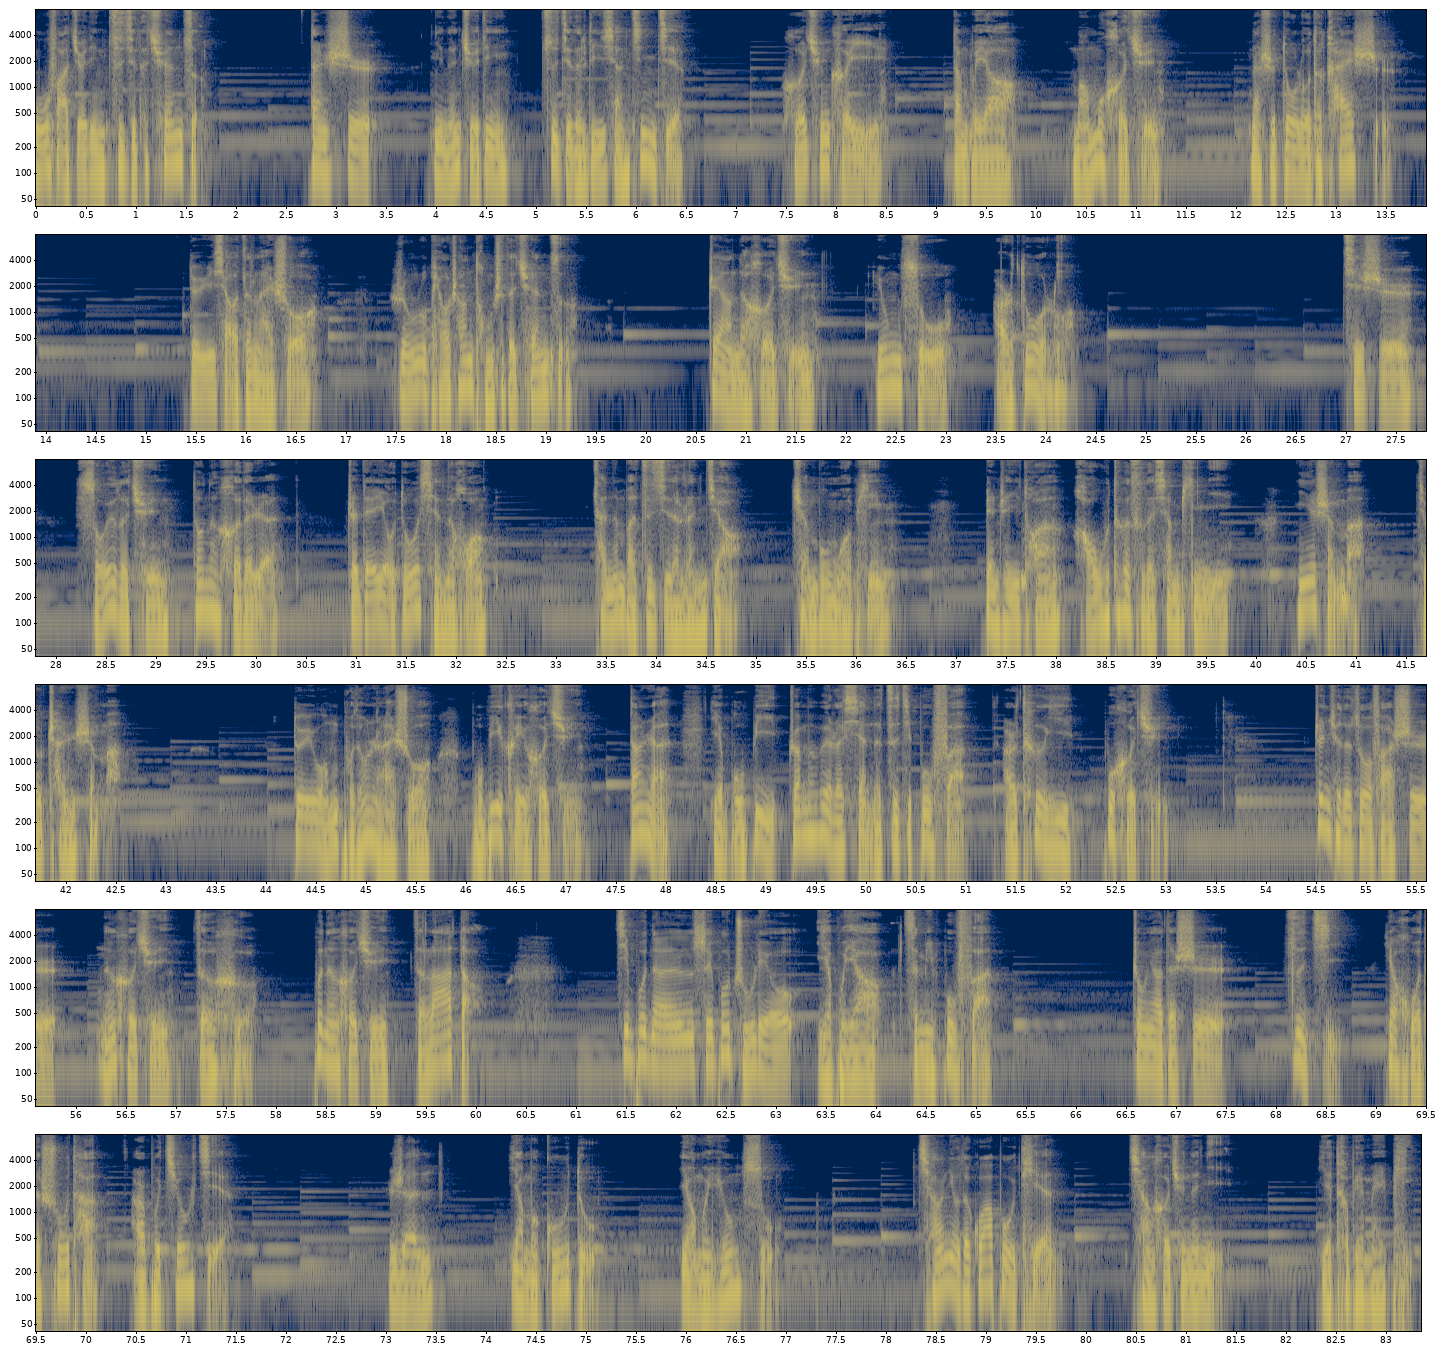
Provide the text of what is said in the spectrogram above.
无法决定自己的圈子，但是。”你能决定自己的理想境界，合群可以，但不要盲目合群，那是堕落的开始。对于小曾来说，融入嫖娼同事的圈子，这样的合群，庸俗而堕落。其实，所有的群都能合的人，这得有多闲得慌？才能把自己的棱角全部磨平，变成一团毫无特色的橡皮泥，捏什么就成什么。对于我们普通人来说，不必刻意合群，当然也不必专门为了显得自己不凡而特意不合群。正确的做法是：能合群则合，不能合群则拉倒。既不能随波逐流，也不要自命不凡。重要的是，自己要活得舒坦而不纠结。人，要么孤独，要么庸俗。强扭的瓜不甜，强合群的你，也特别没品。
